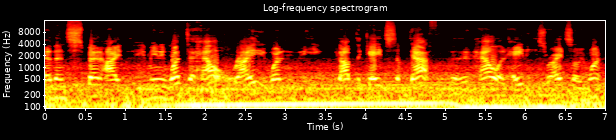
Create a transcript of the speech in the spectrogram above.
and then spent I, I mean he went to hell right? He went he got the gates of death in hell and hades right? So he went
